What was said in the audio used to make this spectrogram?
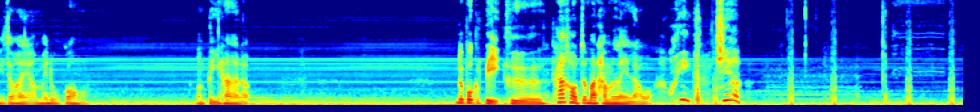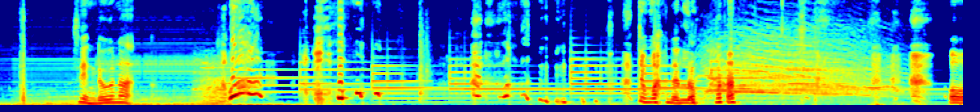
มีจะพยายามไม่ดูกล้อง มันตีห้าแล้ว โดยปกติคือถ้าเขาจะมาทำอะไรเราอะ เฮ้ย เชี่ย เสียงเดินอะ จังหวะนั้นลงมาก โอ้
